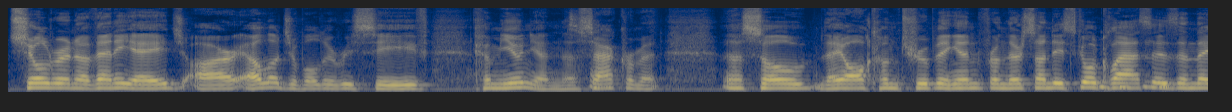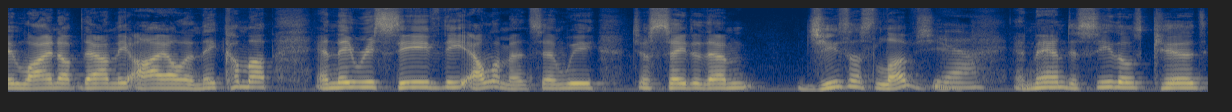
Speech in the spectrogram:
children of any age are eligible to receive communion, the sure. sacrament. Uh, so they all come trooping in from their Sunday school classes and they line up down the aisle and they come up and they receive the elements. And we just say to them, Jesus loves you. Yeah. And man, to see those kids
